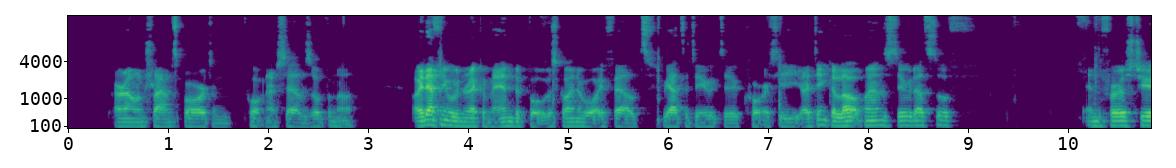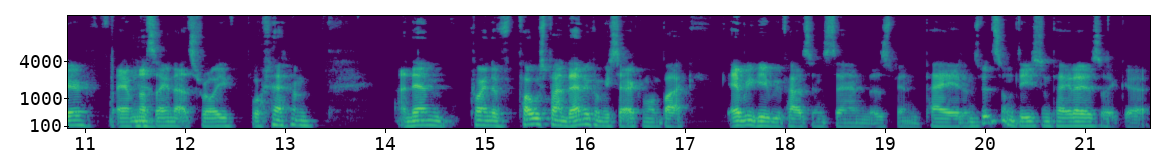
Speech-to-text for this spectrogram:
our own transport and putting ourselves up and all. I definitely wouldn't recommend it, but it was kind of what I felt we had to do to courtesy. I think a lot of bands do that stuff in the first year. I'm Yeah. not saying that's right, but um, and then kind of post pandemic when we started coming back, every gig we've had since then has been paid, and there's been some decent paydays. Like uh,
